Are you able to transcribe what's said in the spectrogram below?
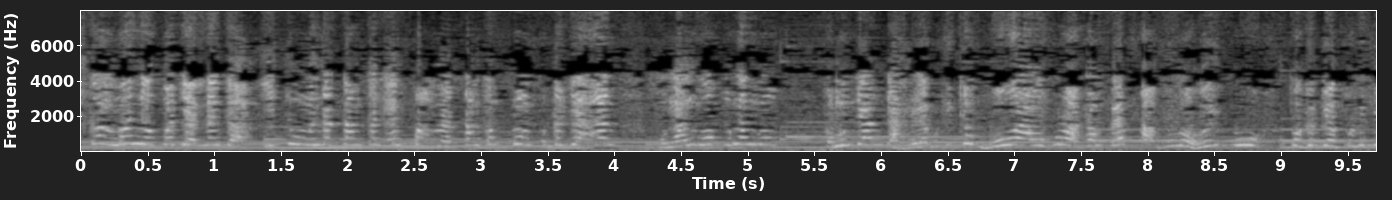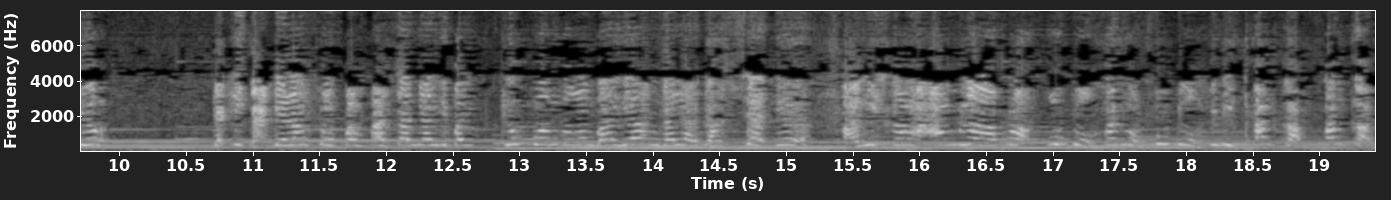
sekarang mana projek mega? Itu mendatangkan empat, mendatangkan peluang pekerjaan, penganggur-penganggur. Kemudian dah lah begitu buang pula sampai 40 ribu pekerja-pekerja. Jadi tak ada langsung pampasan yang dibayar. Cuba korang bayang dah dahsyat dia. Ha, ni sekarang amla pula. Tuduh sana, tuduh sini. Tangkap, tangkap.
